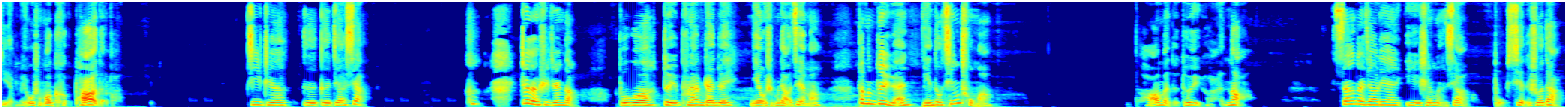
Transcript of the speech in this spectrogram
也没有什么可怕的了。”记者咯咯娇笑：“哼，这倒是真的。不过对于 Prime 战队。”您有什么了解吗？他们的队员您都清楚吗？他们的队员呢？桑德教练一声冷笑，不屑的说道：“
